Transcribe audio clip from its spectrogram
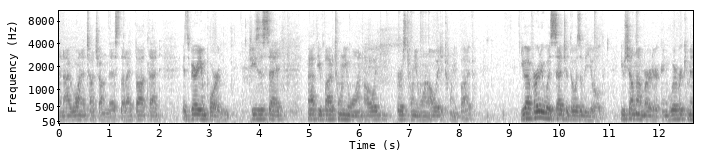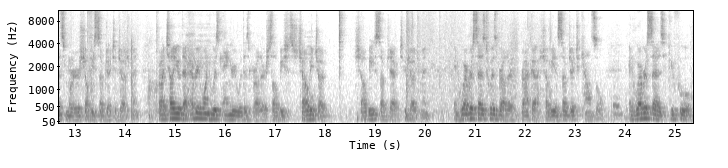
and I want to touch on this. That I thought that it's very important. Jesus said, Matthew five twenty one, all the way to verse twenty one, all the way to twenty five. You have heard it was said to those of the old, You shall not murder, and whoever commits murder shall be subject to judgment. But I tell you that everyone who is angry with his brother shall be shall be shall be subject to judgment. And whoever says to his brother, Raka, shall be subject to counsel. And whoever says, You fool,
